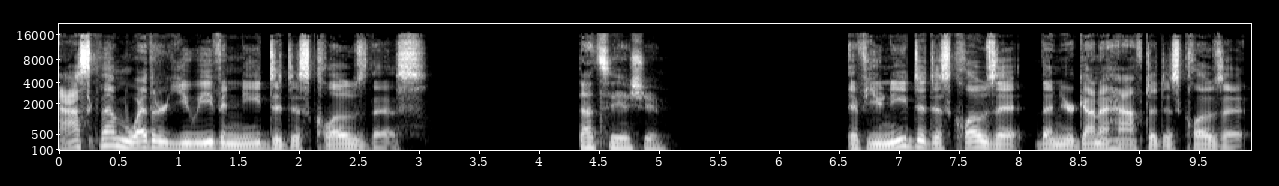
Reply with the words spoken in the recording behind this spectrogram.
Ask them whether you even need to disclose this. That's the issue. If you need to disclose it, then you're going to have to disclose it.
